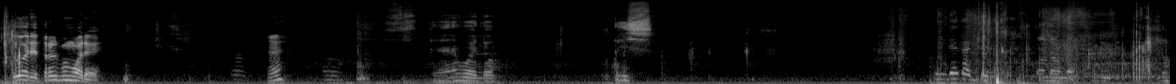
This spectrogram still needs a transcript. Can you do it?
ഇത് പോരെ എത്ര എളുപ്പം പോരെ ഏ? പേന പോയല്ലോ. ഇഷ്. നിന്റെ കജ്ജൽ വേണ്ട, വേണ്ട. ഇത് ഇതാ.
